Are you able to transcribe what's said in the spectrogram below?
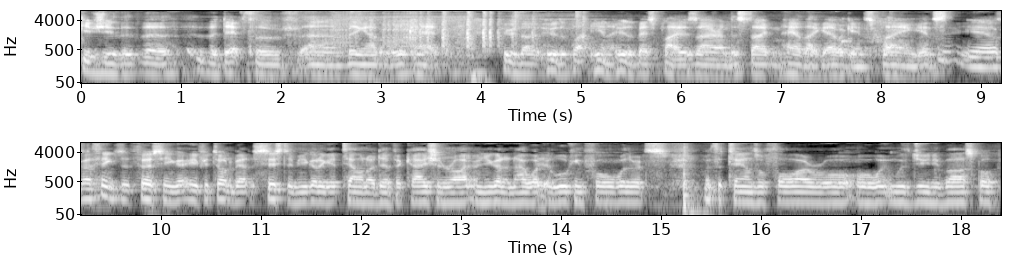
gives you the the, the depth of uh, being able to look at who the who the you know who the best players are in the state and how they go against playing against. Yeah, look, I think the first thing if you're talking about the system, you've got to get talent identification right, and you've got to know what yeah. you're looking for, whether it's with the Townsville Fire or, or with junior basketball.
